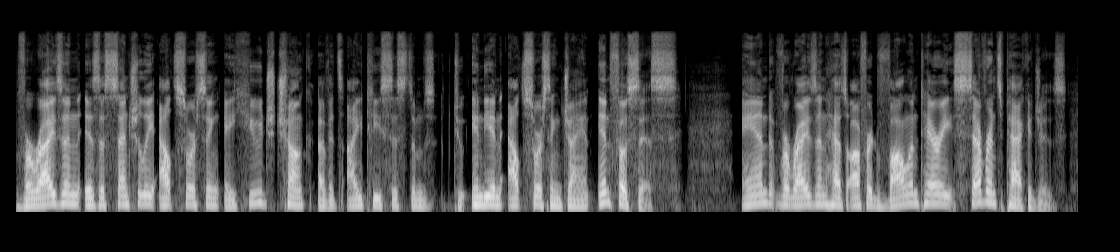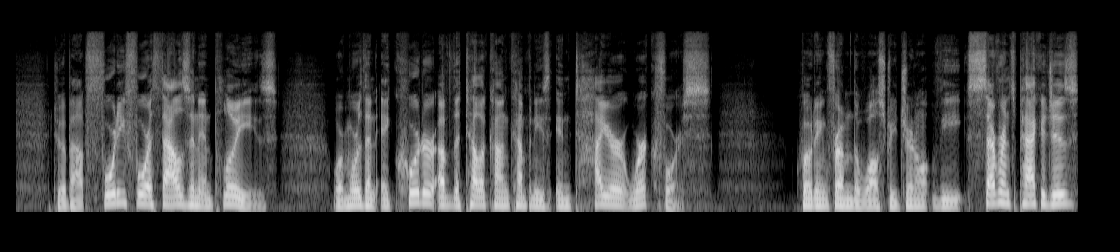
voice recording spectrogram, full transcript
Verizon is essentially outsourcing a huge chunk of its IT systems to Indian outsourcing giant Infosys. And Verizon has offered voluntary severance packages to about 44,000 employees, or more than a quarter of the telecom company's entire workforce. Quoting from the Wall Street Journal, the severance packages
